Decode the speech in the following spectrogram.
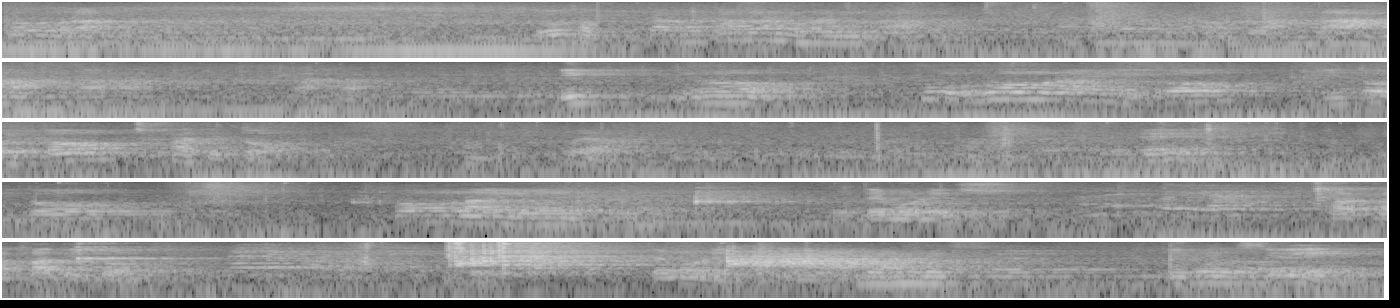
Kuha mo na. I거 다 깜깜한 거 하는 거야. 이, 이거, 후, kuha mo na yung ito, ito, ito, tsaka dito. 뭐야? Yung, yung demolish. 다, 다빠 dito. demolish. 이건 ceiling.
